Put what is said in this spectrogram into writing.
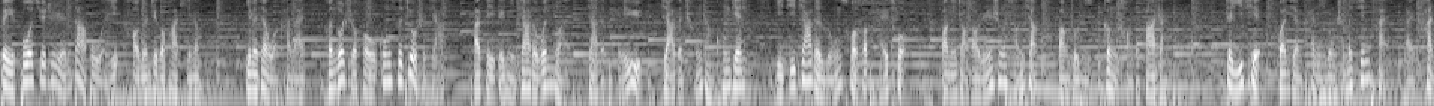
被剥削之人大不韪讨论这个话题呢？因为在我看来，很多时候公司就是家，它可以给你家的温暖、家的培育、家的成长空间，以及家的容错和排错，帮你找到人生航向，帮助你更好的发展。这一切关键看你用什么心态来看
